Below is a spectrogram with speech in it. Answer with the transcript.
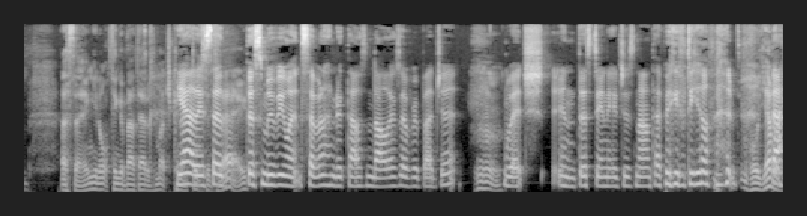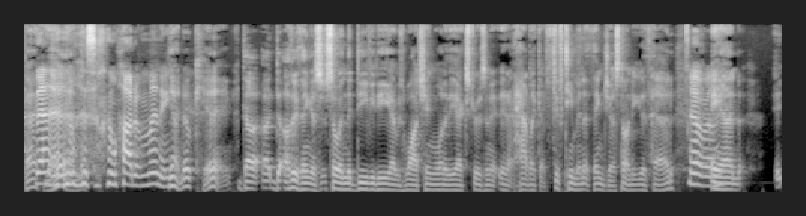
a, thing. You don't think about that as much. Yeah, they said today. this movie went seven hundred thousand dollars over budget, Mm-hmm. which in this day and age is not that big of a deal. But Well, yeah, back, but back then, then, was a lot of money. Yeah, no kidding. The uh, the other thing is, so in the DVD, I was watching one of the extras, and it, and it had like a 15 minute thing just on Edith Head. Oh, really? And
